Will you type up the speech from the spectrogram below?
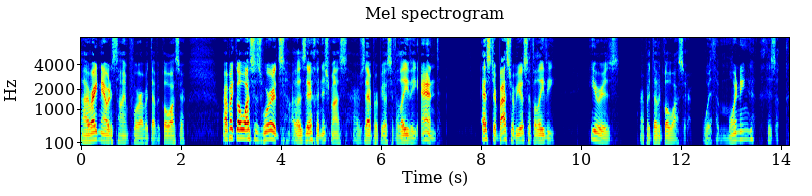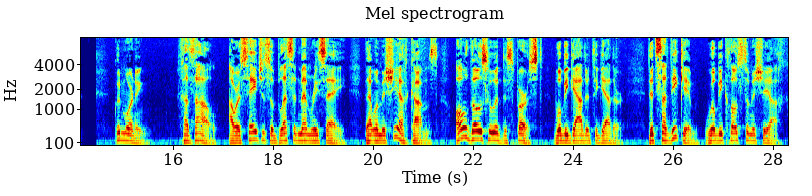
Uh, right now it is time for Rabbi David Goldwasser. Rabbi Goldwasser's words are Lezecha Nishmas, Zev Rabbi Yosef Alevi, and Esther Bas Rabbi Yosef Alevi. Here is Rabbi David Goldwasser with a morning chizuk. Good morning. Chazal, our sages of blessed memory say that when Mashiach comes, all those who are dispersed will be gathered together. The tzaddikim will be close to Mashiach.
